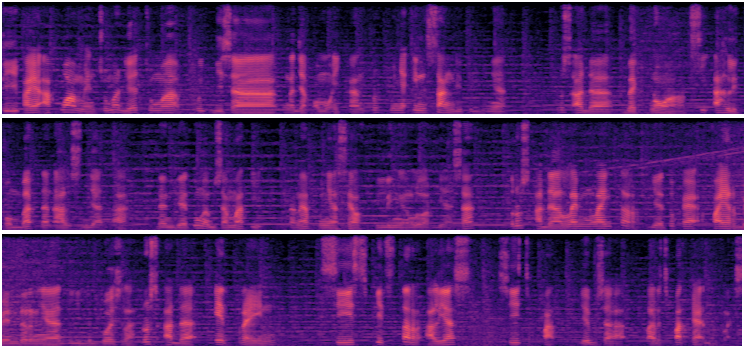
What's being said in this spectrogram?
Deep kayak Aquaman cuma dia cuma bisa ngejak omong ikan terus punya insang di tubuhnya. Terus ada Black Noah si ahli combat dan ahli senjata dan dia tuh nggak bisa mati karena punya self healing yang luar biasa. Terus ada Lamplighter dia tuh kayak firebendernya di The Boys lah. Terus ada A-Train si speedster alias si cepat. Dia bisa lari cepat kayak The Flash.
